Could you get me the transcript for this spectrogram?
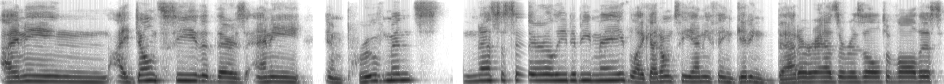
I mean, I don't see that there's any improvements necessarily to be made. Like, I don't see anything getting better as a result of all this.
